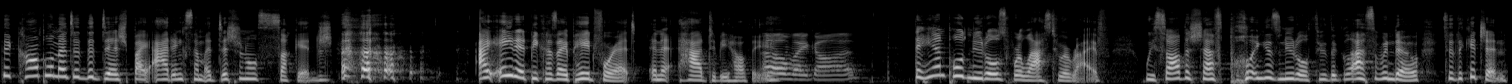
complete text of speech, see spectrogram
that complemented the dish by adding some additional suckage. I ate it because I paid for it, and it had to be healthy. Oh my God. The hand pulled noodles were last to arrive. We saw the chef pulling his noodle through the glass window to the kitchen.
